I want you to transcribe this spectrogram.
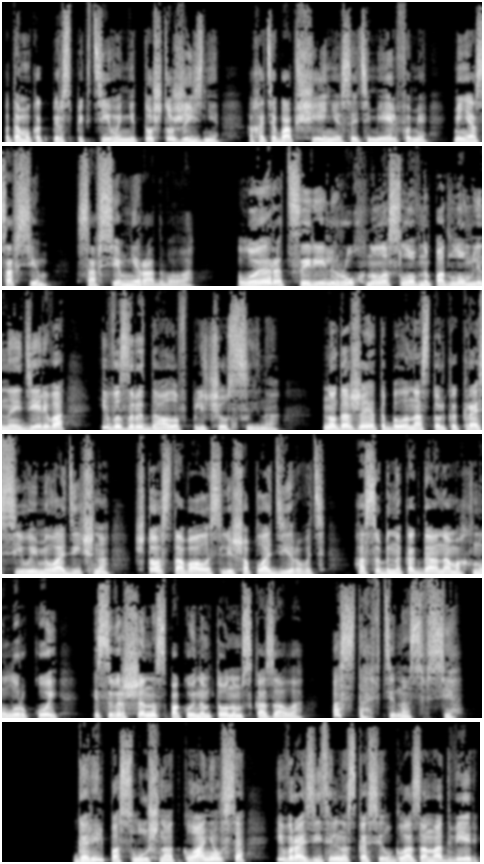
потому как перспектива не то что жизни, а хотя бы общения с этими эльфами меня совсем, совсем не радовала. Лоэра Цириль рухнула, словно подломленное дерево, и возрыдала в плечо сына. Но даже это было настолько красиво и мелодично, что оставалось лишь аплодировать, особенно когда она махнула рукой и совершенно спокойным тоном сказала «Оставьте нас все». Гориль послушно откланялся и выразительно скосил глаза на дверь,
